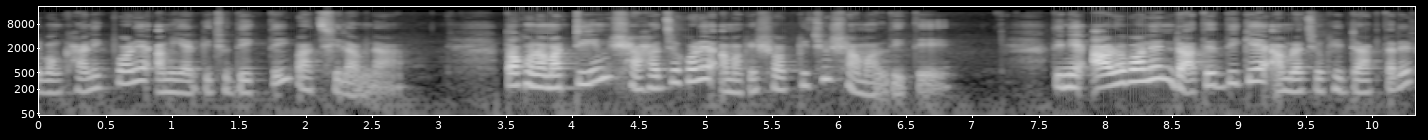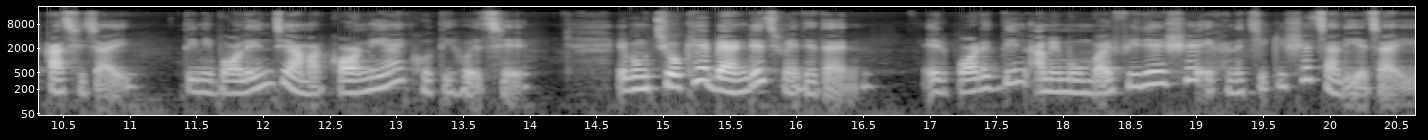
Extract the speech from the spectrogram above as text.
এবং খানিক পরে আমি আর কিছু দেখতেই পাচ্ছিলাম না। তখন আমার টিম সাহায্য করে আমাকে সব কিছু সামাল দিতে। তিনি আরও বলেন, রাতের দিকে আমরা চোখের ডাক্তারের কাছে যাই। তিনি বলেন যে আমার কর্নিয়ায় ক্ষতি হয়েছে এবং চোখে ব্যান্ডেজ বেঁধে দেন। এর পরের দিন আমি মুম্বাই ফিরে এসে এখানে চিকিৎসা চালিয়ে যাই।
